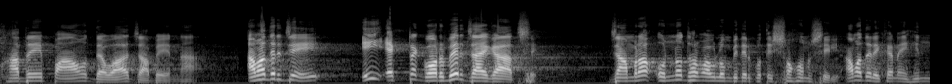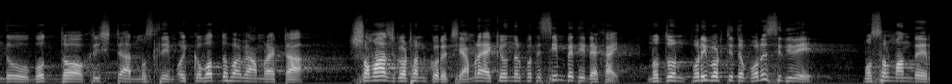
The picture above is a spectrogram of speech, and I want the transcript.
ফাঁদে পাও দেওয়া যাবে না। আমাদের যে এই একটা গর্বের জায়গা আছে, যে আমরা অন্য ধর্মাবলম্বীদের প্রতি সহনশীল। আমাদের এখানে হিন্দু, বৌদ্ধ, খ্রিস্টান, মুসলিম ঐক্যবদ্ধভাবে আমরা একটা সমাজ গঠন করেছি। আমরা একে অন্যের প্রতি সিম্পেথি দেখাই। নতুন পরিবর্তিত পরিস্থিতিতে মুসলমানদের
